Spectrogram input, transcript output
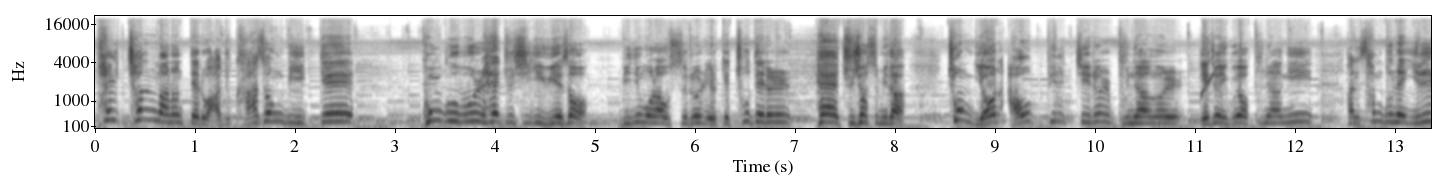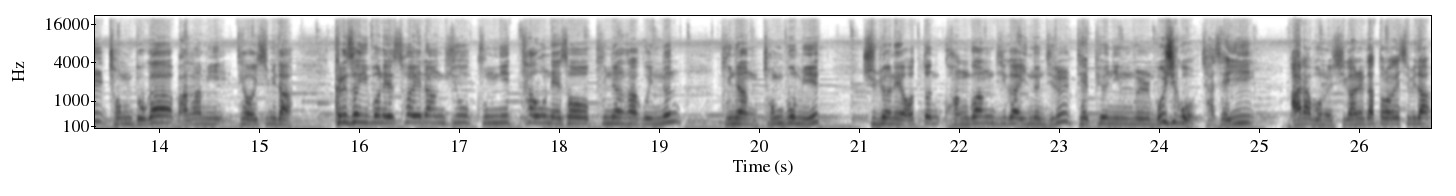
8천만 원대로 아주 가성비 있게 공급을 해 주시기 위해서 미니멀 하우스를 이렇게 초대를 해 주셨습니다. 총 19필지를 분양을 예정이고요. 분양이 한 3분의 1 정도가 마감이 되어 있습니다. 그래서 이번에 서해랑휴 국리타운에서 분양하고 있는 분양 정보 및 주변에 어떤 관광지가 있는지를 대표님을 모시고 자세히 알아보는 시간을 갖도록 하겠습니다.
